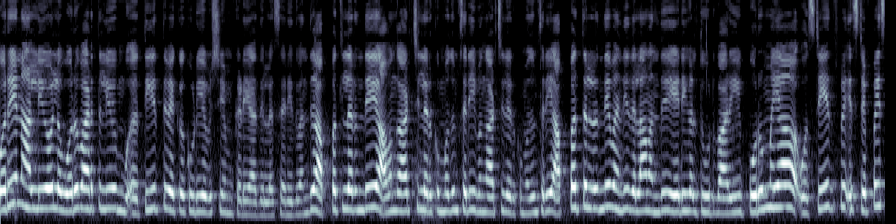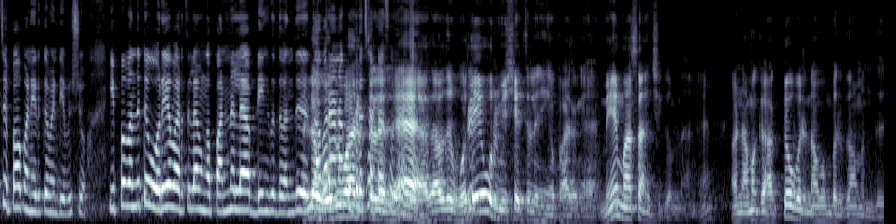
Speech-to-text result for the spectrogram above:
ஒரே நாள்லயோ இல்லை ஒரு வாரத்துலயோ தீர்த்து வைக்கக்கூடிய விஷயம் கிடையாது இல்லை சார். இது வந்து அப்பத்துலேருந்தே அவங்க ஆட்சியில் இருக்கும்போதும் சரி இவங்க ஆட்சியில் இருக்கும்போதும் சரி அப்பத்துலேருந்தே வந்து இதெல்லாம் வந்து ஏரிகள் தூர்வாரி பொறுமையாக ஸ்டேஜ் ஸ்டெப் பை ஸ்டெப்பாக பண்ணியிருக்க வேண்டிய விஷயம். இப்போ வந்துட்டு ஒரே வாரத்தில் அவங்க பண்ணலை அப்படிங்கிறது வந்து ஒரு தவறான சொல்லுங்க அதாவது ஒரே ஒரு விஷயத்தில் நீங்கள் பாருங்கள் மே மாதம் ஆட்சிக்கு வந்தாங்க நமக்கு அக்டோபர் நவம்பர் தான் வந்து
